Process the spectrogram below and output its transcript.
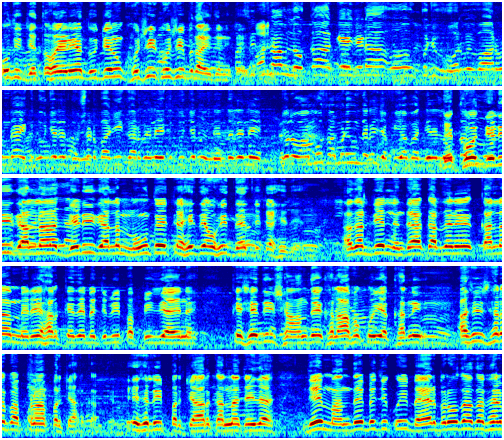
ਉਹਦੀ ਜਿੱਤ ਹੋ ਜਾਣੀ ਹੈ। ਦੂਜੇ ਨੂੰ ਖੁਸ਼ੀ-ਖੁਸ਼ੀ ਵਧਾਈ ਦੇਣੀ ਚਾਹੀਦੀ ਸਿੱਧੂ ਸਾਹਿਬ ਲੋਕਾਂ ਅੱਗੇ ਜਿਹੜਾ ਉਹ ਕੁਝ ਹੋਰ ਵਿਵਹਾਰ ਹੁੰਦਾ ਇੱਕ ਦੂਜੇ ਦੇ ਦੂਸ਼ਣਬਾਜ਼ੀ ਕਰਦੇ ਨੇ ਇੱਕ ਦੂਜੇ ਨੂੰ ਨਿੰਦਦੇ ਨੇ। ਜਦੋਂ ਆਮੋ ਸਾਹਮਣੇ ਹੁੰਦੇ ਨੇ ਜੱਫੀਆਂ ਪੈਂਦੀਆਂ ਨੇ ਦੇਖੋ ਜਿਹੜੀ ਗੱਲ ਜਿਹੜੀ ਗੱਲ ਮੂੰਹ ਤੇ ਚਾਹੀਦੀ ਉਹੀ ਦਿਲ 'ਚ ਚਾਹੀਦੀ। ਅਗਰ ਜੇ ਨਿੰਦਿਆ ਕਰਦੇ ਨੇ ਕੱਲ ਮੇਰੇ ਹਲਕੇ ਦੇ ਵਿੱਚ ਵੀ ਪੱਪੀ ਜੀ ਆਏ ਨੇ ਕਿਸੇ ਦੀ ਸ਼ਾਨ ਦੇ ਖਿਲਾਫ ਕੋਈ ਅੱਖਰ ਨਹੀਂ। ਅਸੀਂ ਸਿਰਫ ਆਪਣਾ ਪ੍ਰਚਾਰ ਕਰਦੇ ਹਾਂ। ਇਸ ਲਈ ਪ੍ਰਚਾਰ ਕਰਨਾ ਚਾਹੀਦਾ ਜੇ ਮਨ ਦੇ ਵਿੱਚ ਕੋਈ ਬੈਰ ਵਿਰੋਧ ਆ ਤਾਂ ਫਿਰ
